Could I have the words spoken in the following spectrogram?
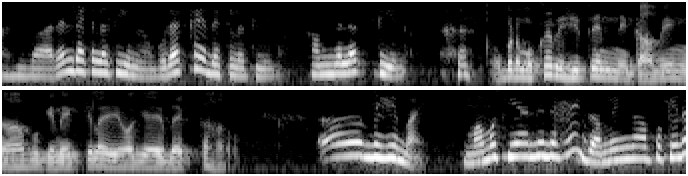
අනිවාර්යෙන් දැකලා තියෙනවා. ගොඩක් අය දැකලා තියෙනවා. හම්බෙලත් තියෙනවා. ඔබට මොකද හිතෙන්නේ ගමෙන් ආපු කෙනෙක් කියලා ඒ වගේ දැක්කහම? මෙහෙමයි මම කියන්න නැහැ ගමෙන් ආපු කෙන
